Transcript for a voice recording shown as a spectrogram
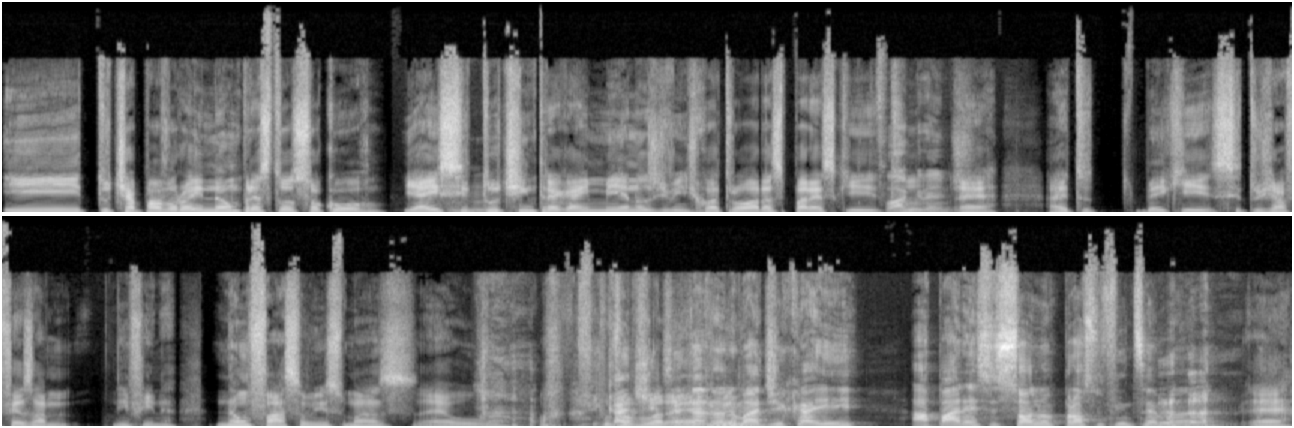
e tu te apavorou e não prestou socorro. E aí, se tu te entregar em menos de 24 horas, parece que. tu- Flagrante. é. Aí tu meio que se tu já fez a. Enfim, né? Não façam isso, mas é o. Fica Por a favor, dica. é, Tá dando primeiro- uma dica aí, aparece só no próximo fim de semana. É,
